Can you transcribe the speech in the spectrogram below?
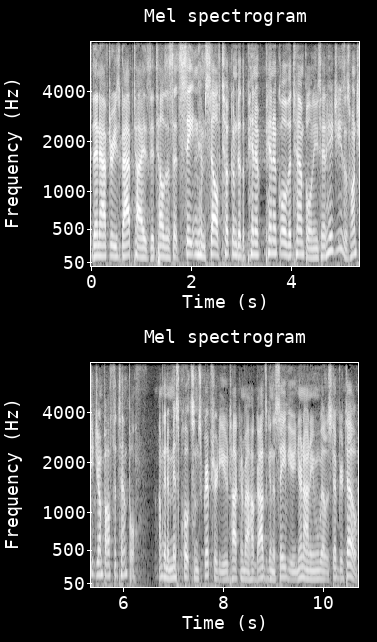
Then, after he's baptized, it tells us that Satan himself took him to the pin- pinnacle of the temple and he said, Hey, Jesus, why don't you jump off the temple? I'm going to misquote some scripture to you talking about how God's going to save you and you're not even able to stub your toe.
